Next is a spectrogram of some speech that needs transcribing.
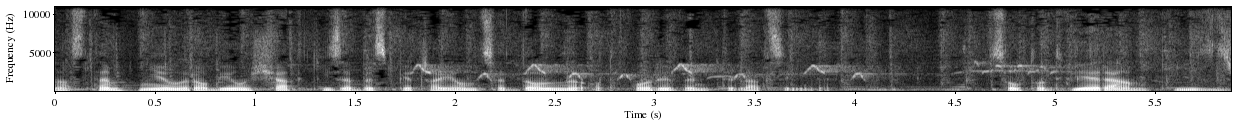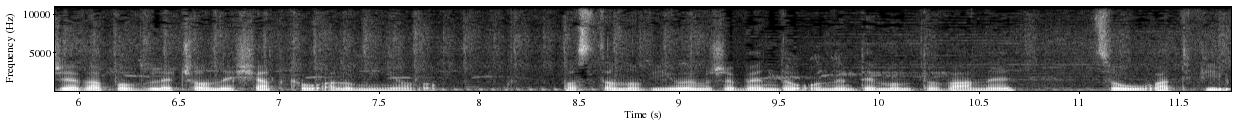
Następnie robię siatki zabezpieczające dolne otwory wentylacyjne. Są to dwie ramki z drzewa powleczone siatką aluminiową. Postanowiłem, że będą one demontowane, co ułatwi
